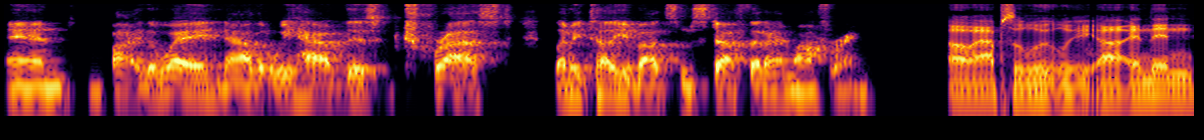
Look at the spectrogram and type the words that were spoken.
And by the way, now that we have this trust, let me tell you about some stuff that I'm offering. Oh, absolutely. Uh, and then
